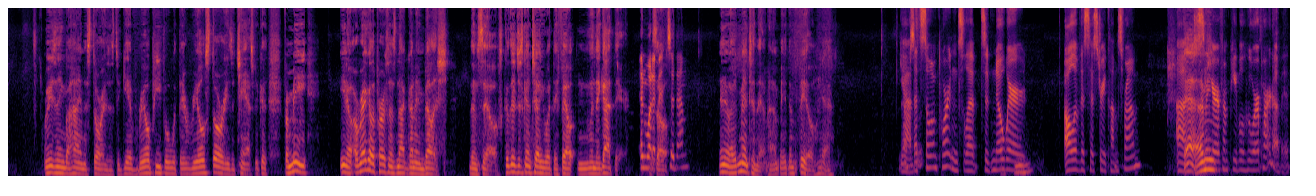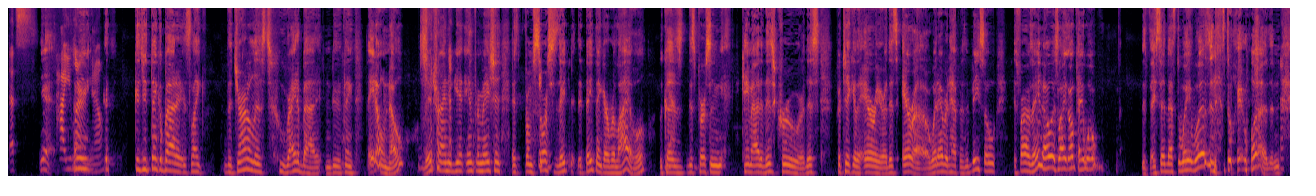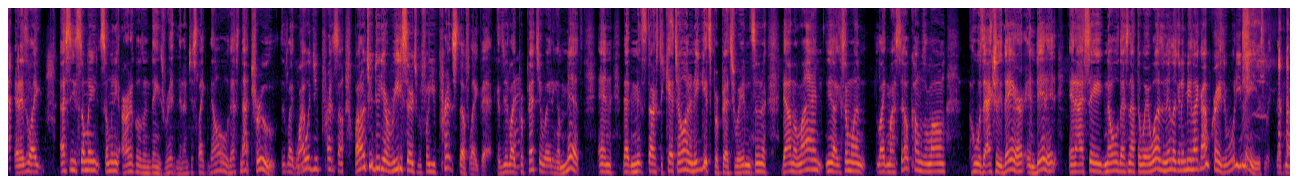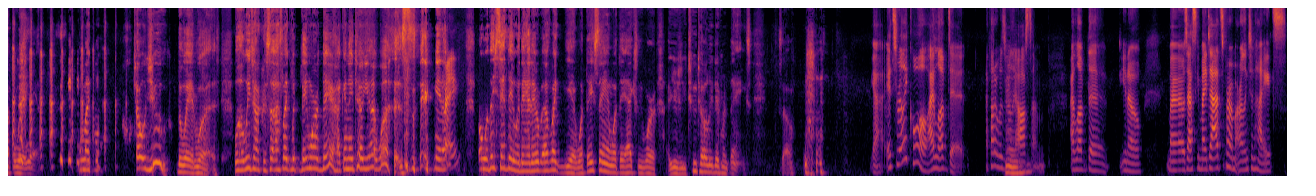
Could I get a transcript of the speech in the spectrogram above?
reasoning behind the stories is to give real people with their real stories a chance because for me you know a regular person is not going to embellish themselves because they're just going to tell you what they felt and when they got there and what so, it meant to them you know, it meant to them, how it made them feel. Yeah. Yeah, Absolutely. that's so important to let to know where Mhm. all of this history comes from. Um, Yeah, I to mean- hear it from people who were a part of it. That's Yeah. how you I learn, mean, you know. Because you think about it, it's like the journalists who write about it and do the things, they don't know. They're trying to get information from sources they, that they think are reliable because this person came out of this crew or this particular area or this era or whatever it happens to be. So as far as they know, it's like, okay, well, if they said that's the way it was, and that's the way it was, and and it's like I see so many so many articles and things written, and I'm just like, no, that's not true. It's like, why mm-hmm. would you print some? Why don't you do your research before you print stuff like that? Because you're like Right. perpetuating a myth, and that myth starts to catch on, and it gets perpetuated, and sooner down the line, you know, like someone like myself comes along. Who was actually there and did it, and I say no, that's not the way it was, and they're looking at me like I'm crazy. What do you mean? It's like, that's not the way it was. I'm like, well, who told you the way it was? Well, we talked to so I was like, but they weren't there. How can they tell you how it was? you know? Right. Oh, well, they said they were there. They were, I was like, yeah, what they say and what they actually were are usually two totally different things. So Yeah, it's really cool. I loved it. I thought it was really Mhm. awesome. I loved the, you know, I was asking my dad's from Arlington Heights.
